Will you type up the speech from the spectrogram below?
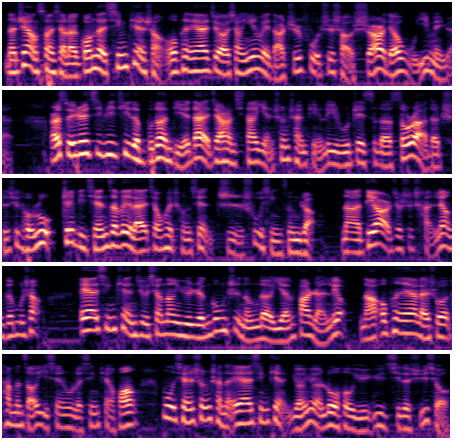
那这样算下来，光在芯片上，OpenAI 就要向英伟达支付至少十二点五亿美元。而随着 GPT 的不断迭代，加上其他衍生产品，例如这次的 Sora 的持续投入，这笔钱在未来将会呈现指数型增长。那第二就是产量跟不上。AI 芯片就相当于人工智能的研发燃料。拿 OpenAI 来说，他们早已陷入了芯片荒，目前生产的 AI 芯片远远落后于预期的需求。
